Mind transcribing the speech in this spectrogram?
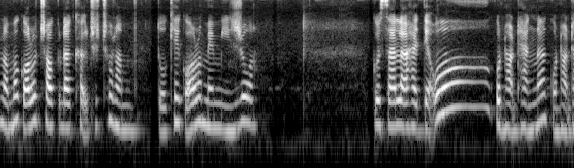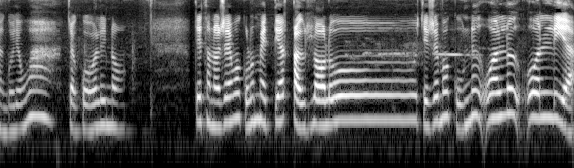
là mới có lúc sọc đã khởi chút cho làm tổ kia có là mẹ mì rùa cô xã là hai tiểu, ô cô họ thằng đó cô họ thằng cô cháu. Wow chào cô lên nó. Chạy thằng nó ra mất cô lúc mẹ tiếc tự lo luôn. Chạy ra mất cũng nữ oa lự oa lìa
